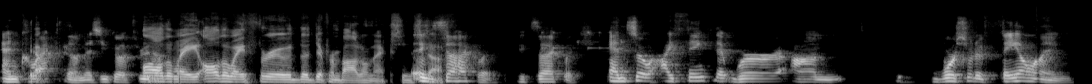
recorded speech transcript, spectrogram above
and correct yep. them as you go through all them. the way, all the way through the different bottlenecks and stuff. Exactly. Exactly. And so I think that we're um, we're sort of failing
